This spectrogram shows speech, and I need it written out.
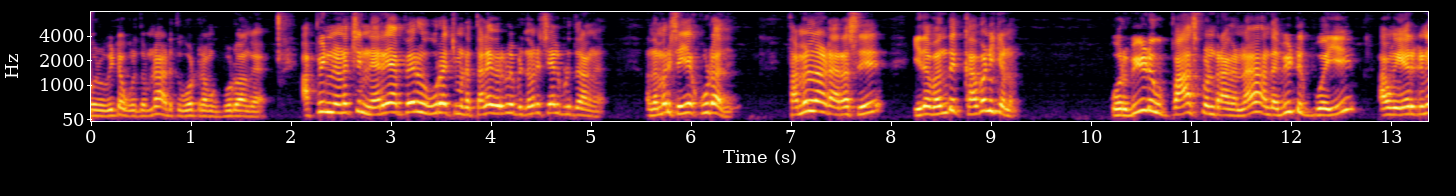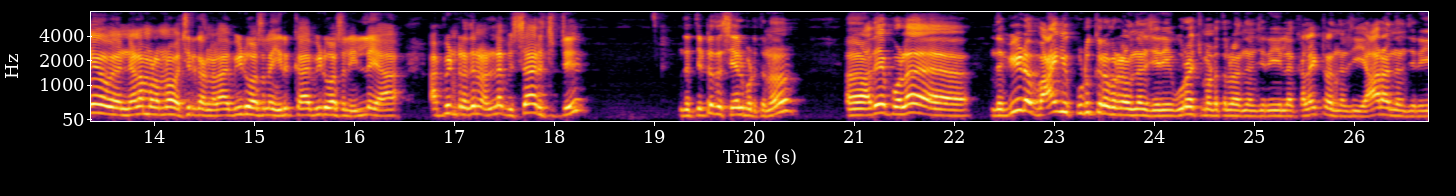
ஒரு வீட்டை கொடுத்தோம்னா அடுத்து ஓட்டு நமக்கு போடுவாங்க. அப்படின்னு நினச்சி நிறையா பேர் ஊராட்சி மன்ற தலைவர்கள் இப்படி இந்த மாதிரி செயல்படுத்துகிறாங்க அந்த மாதிரி செய்யக்கூடாது. தமிழ்நாடு அரசு இதை வந்து கவனிக்கணும். ஒரு வீடு பாஸ் பண்ணுறாங்கன்னா அந்த வீட்டுக்கு போய் அவங்க ஏற்கனவே நிலமலம்லாம் வச்சுருக்காங்களா வீடு வாசலாம் இருக்கா வீடு வாசல் இல்லையா அப்படின்றத நல்லா விசாரிச்சுட்டு இந்த திட்டத்தை செயல்படுத்தணும். அதே போல் இந்த வீடை வாங்கி கொடுக்குறவர்கள் இருந்தாலும் சரி ஊராட்சி மன்றத்தில் இருந்தாலும் சரி இல்லை கலெக்டராக இருந்தாலும் சரி யாராக இருந்தாலும் சரி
